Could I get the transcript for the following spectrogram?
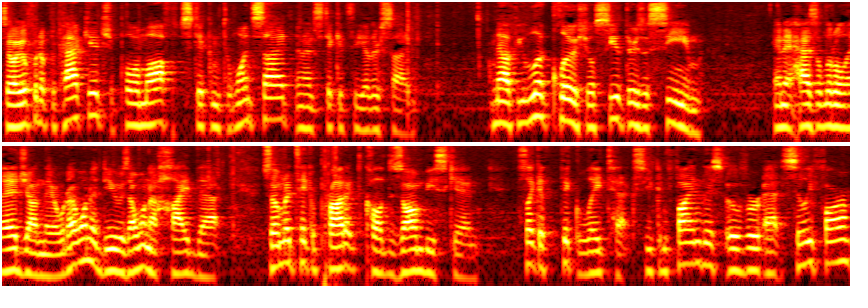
So I open up the package, pull them off, stick them to one side, and then stick it to the other side. Now, if you look close, you'll see that there's a seam, and it has a little edge on there. What I want to do is I want to hide that. So I'm going to take a product called Zombie Skin. It's like a thick latex. You can find this over at Silly Farm,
